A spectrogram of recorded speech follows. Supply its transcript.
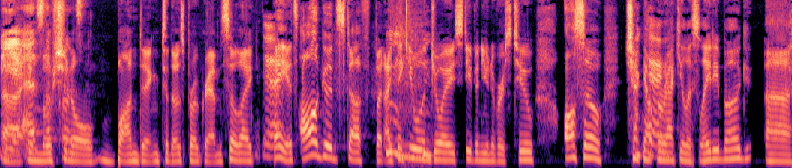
uh, Yes, emotional bonding to those programs. So, like, Yeah. hey, it's all good stuff, but I think you will enjoy Steven Universe too. Also, check out Miraculous Ladybug; uh,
